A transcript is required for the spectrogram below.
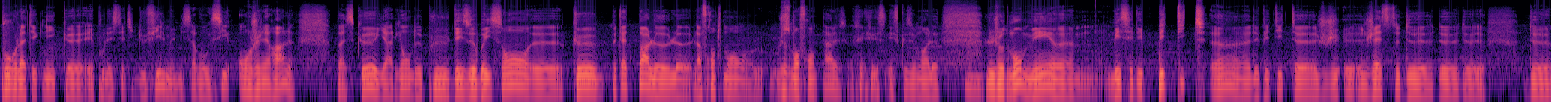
pour la technique euh, et pour l'esthétique du film, mais ça vaut aussi en général, parce qu'il n'y a rien de plus désobéissant que peut-être pas le l'affrontement justement frontal, excusez-moi le, mm. le, jeu de mots, mais, euh, mais c'est des petites, hein, des petites euh, euh, gestes de, de, de, de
